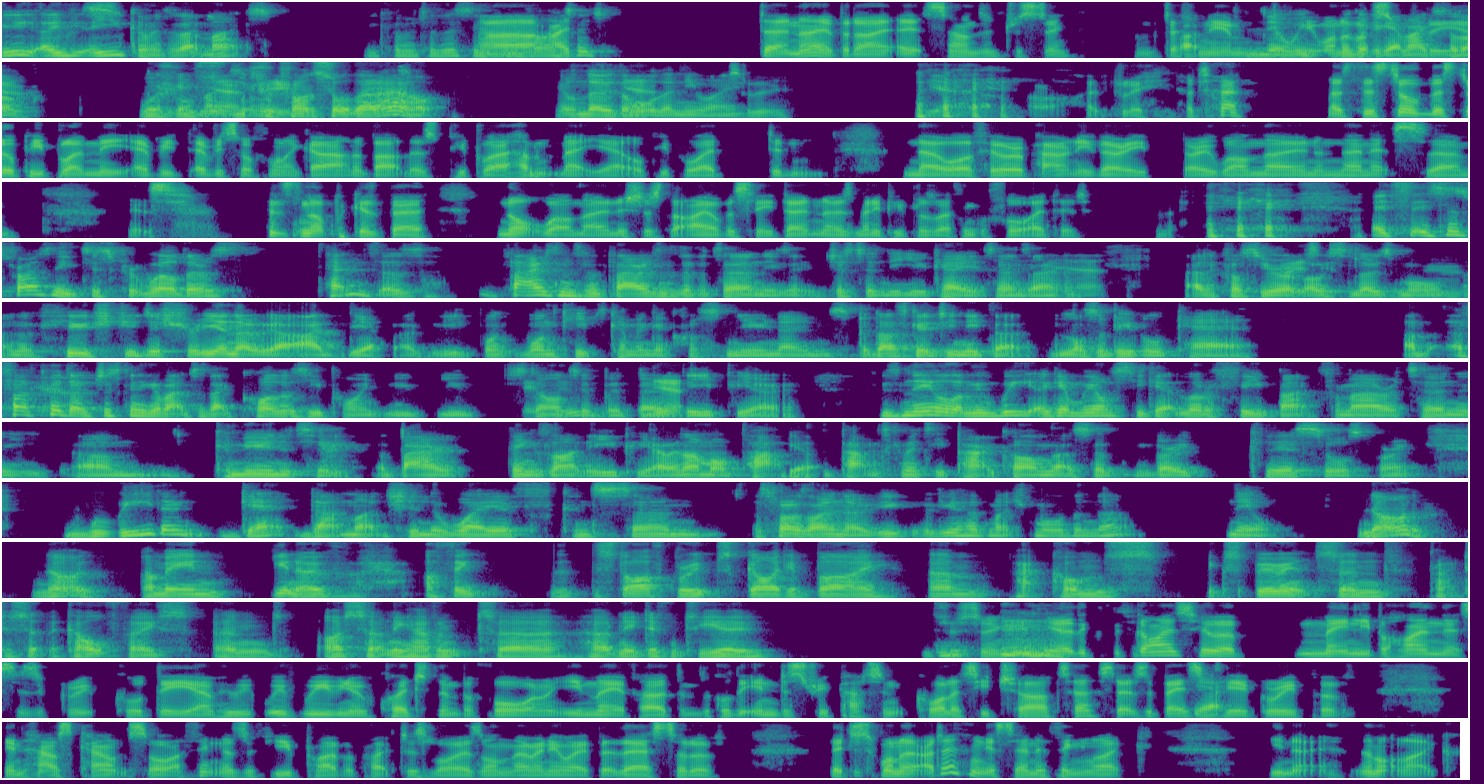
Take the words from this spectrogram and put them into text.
Are you, are, you- are you coming to that, Max? Are you coming to this? Have you Uh, I- invited? Don't know, but I, it sounds interesting. I'm definitely, I'm Neil, we, one we've of got to us. get will Max be, uh, along. We Gotta shall, get Max Yeah, we along. try and sort that out. He'll know them yeah, all anyway. Absolutely. Yeah. oh, hopefully. There's, there's still there's still people I meet every every so often when I go out and about. There's people I haven't met yet, or people I didn't know of who are apparently very very well known. And then it's um it's it's not because they're not well known. It's just that I obviously don't know as many people as I think I thought I did. it's it's a surprisingly disparate world. There's tens, there's thousands and thousands of attorneys uh, just in the UK. It turns out. Yeah. And across Europe, Crazy. obviously loads more, Yeah. and a huge judiciary. You know, I, yeah, one keeps coming across new names, but that's good. You need that. Lots of people care. Um, if I could, I'm just going to go back to that quality point you you started with there, Yeah. the EPO. Because Neil, I mean, we again, we obviously get a lot of feedback from our attorney um, community about things like the EPO, and I'm on pat- Yeah. the patents committee, PatCom. That's a very clear source for it. We don't get that much in the way of concern, as far as I know. Have you have you heard much more than that, Neil? No, no. I mean, you know, I think the, the staff groups guided by um, Patcom's experience and practice at the coalface, and I certainly haven't uh, heard any different to you. Interesting. yeah, the, the guys who are mainly behind this is a group called the uh, who we- we've we've you know quoted them before. and You may have heard them. They're called the Industry Patent Quality Charter. So it's a, basically a group of in-house counsel. I think there's a few private practice lawyers on there anyway, but they're sort of they just want to. I don't think it's anything like you know they're not like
